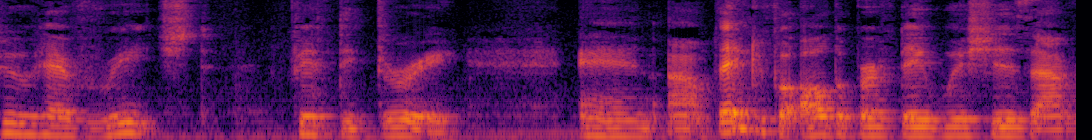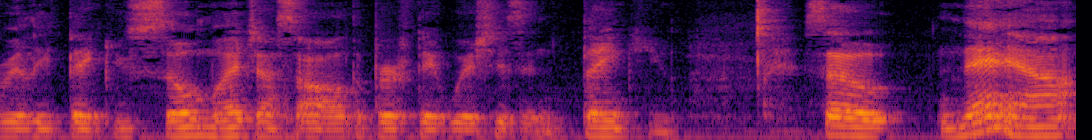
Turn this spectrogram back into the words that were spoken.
to have reached 53. And um, thank you for all the birthday wishes. I really thank you so much. I saw all the birthday wishes and thank you. So now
